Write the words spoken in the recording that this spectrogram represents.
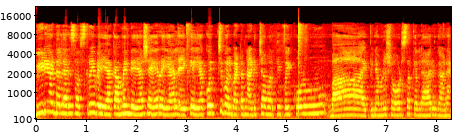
വീഡിയോ ഉണ്ട് എല്ലാവരും സബ്സ്ക്രൈബ് ചെയ്യുക കമന്റ് ചെയ്യുക ഷെയർ ചെയ്യുക ലൈക്ക് ചെയ്യുക കൊച്ചു പോൽ ബട്ടൺ അടിച്ചമർത്തി പോയിക്കോളൂ. ബായ് പിന്നെ നമ്മളെ ഷോർട്സ് ഒക്കെ എല്ലാവരും കാണാൻ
